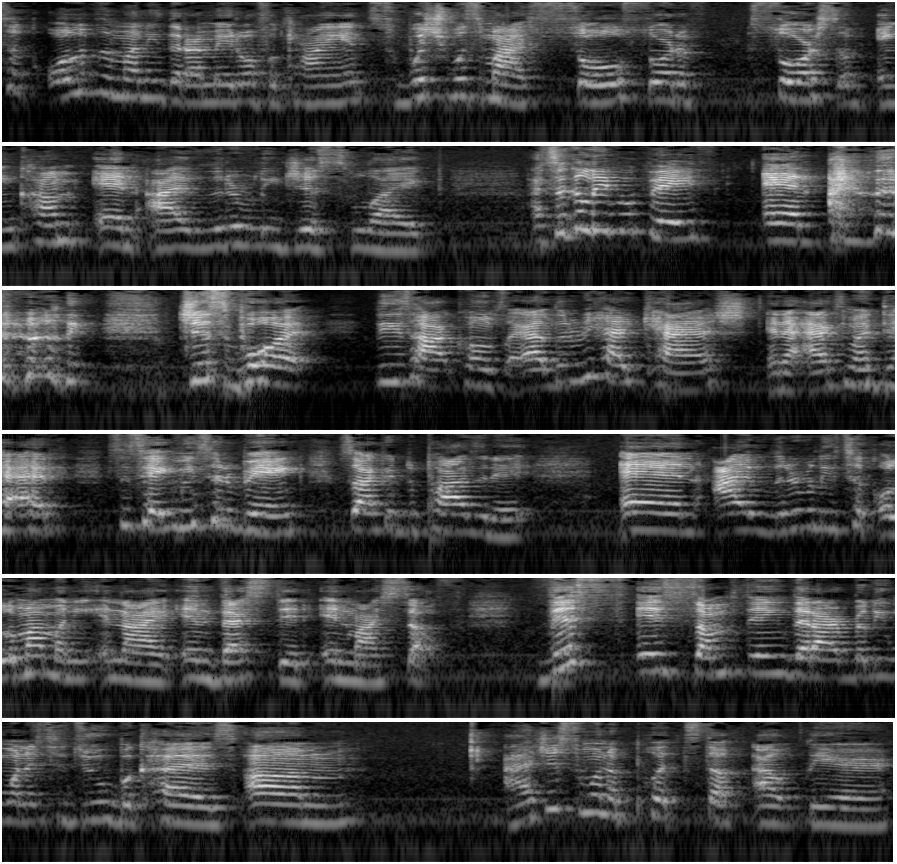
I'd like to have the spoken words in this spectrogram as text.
took all of the money that i made off of clients which was my sole sort of source of income and i literally just like i took a leap of faith and I literally just bought these hot combs. Like I literally had cash and I asked my dad to take me to the bank so I could deposit it. And I literally took all of my money and I invested in myself. This is something that I really wanted to do because um, I just want to put stuff out there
